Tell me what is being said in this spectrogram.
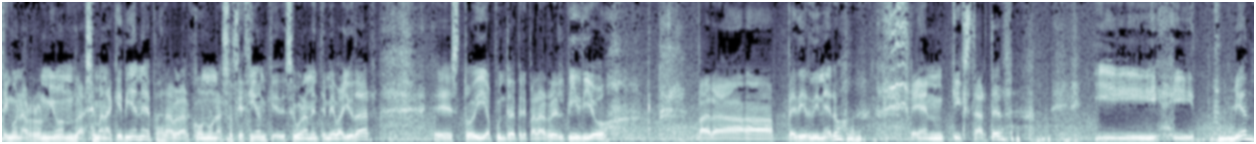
tengo una reunión la semana que viene para hablar con una asociación que seguramente me va a ayudar. Estoy a punto de preparar el vídeo para pedir dinero en Kickstarter y, bien,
